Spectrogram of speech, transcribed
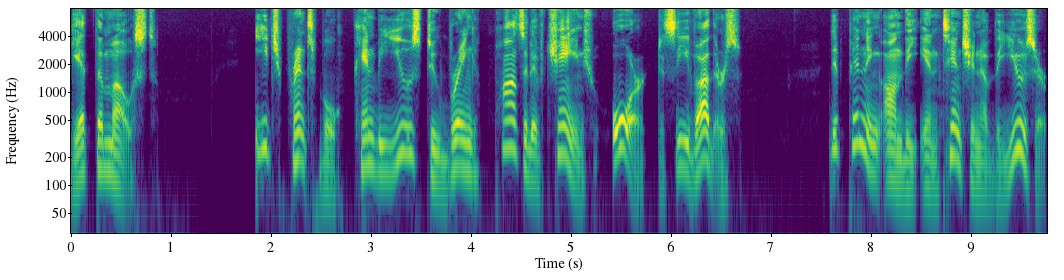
get the most. Each principle can be used to bring positive change or deceive others, depending on the intention of the user.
